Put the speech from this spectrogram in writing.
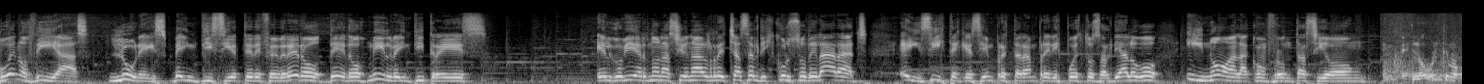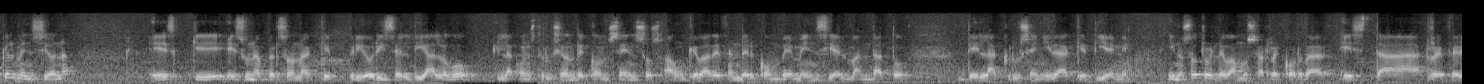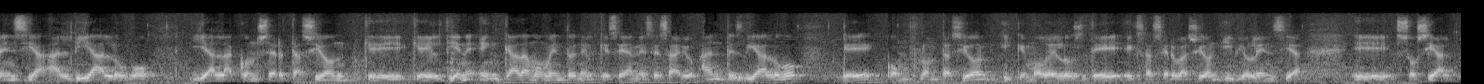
Buenos días, lunes 27 de febrero de 2023. El gobierno nacional rechaza el discurso del Arach e insiste que siempre estarán predispuestos al diálogo y no a la confrontación. Lo último que él menciona es que es una persona que prioriza el diálogo y la construcción de consensos, aunque va a defender con vehemencia el mandato de la cruceñidad que tiene. Y nosotros le vamos a recordar esta referencia al diálogo y a la concertación que, él tiene en cada momento en el que sea necesario. Antes diálogo que confrontación y que modelos de exacerbación y violencia eh, social.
